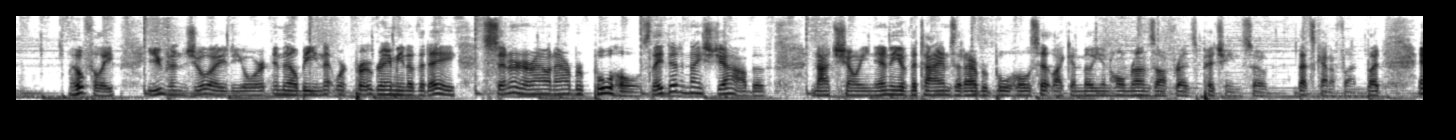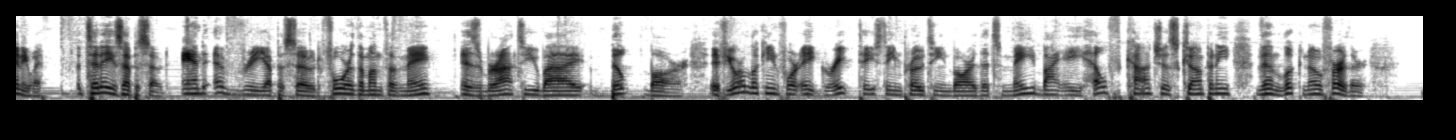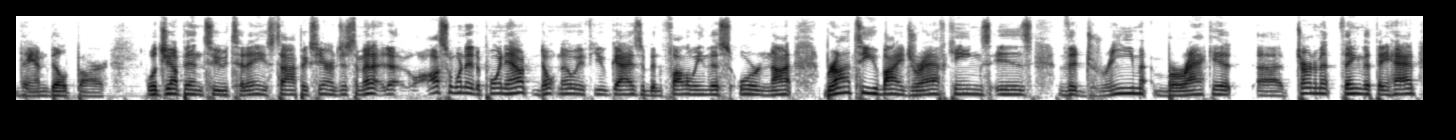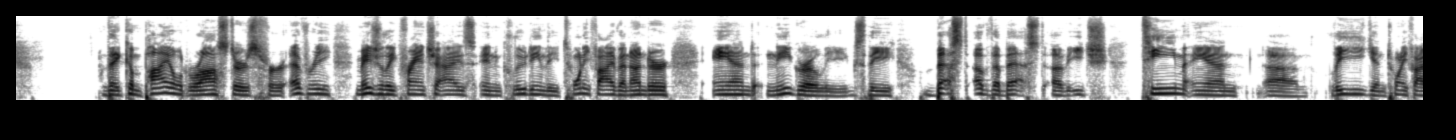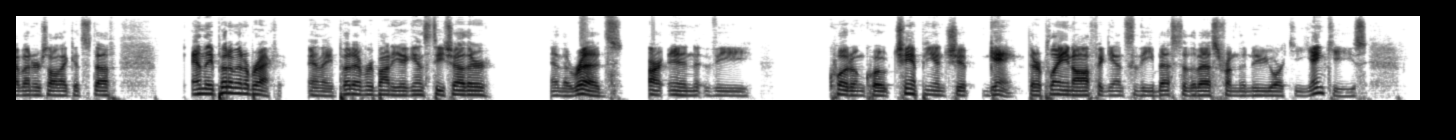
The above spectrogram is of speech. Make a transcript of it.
Hopefully, you've enjoyed your MLB network programming of the day centered around Albert Pujols. They did a nice job of not showing any of the times that Albert Pujols hit like a million home runs off Reds pitching, so that's kind of fun. But anyway, today's episode and every episode for the month of May is brought to you by Built Bar. If you're looking for a great tasting protein bar that's made by a health conscious company, then look no further than Built Bar. We'll jump into today's topics here in just a minute. Uh, Also, wanted to point out, don't know if you guys have been following this or not. Brought to you by DraftKings is the Dream Bracket uh, tournament thing that they had. They compiled rosters for every Major League franchise, including the 25 and under and Negro leagues, the best of the best of each team and uh, league and 25 unders, all that good stuff. And they put them in a bracket and they put everybody against each other, and the Reds are in the quote unquote championship game. They're playing off against the best of the best from the New York Yankees.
